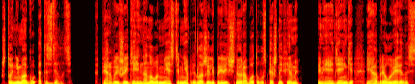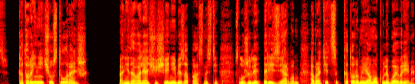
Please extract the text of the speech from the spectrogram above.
что не могу это сделать. В первый же день на новом месте мне предложили приличную работу в успешной фирме. Имея деньги, я обрел уверенность, которой не чувствовал раньше. Они давали ощущение безопасности, служили резервом, обратиться к которым я мог в любое время.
